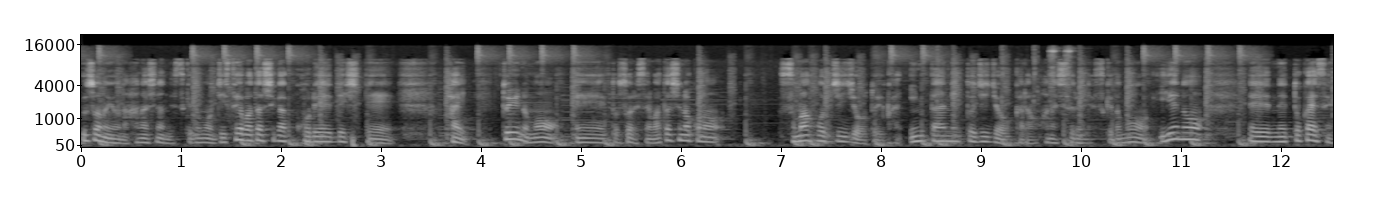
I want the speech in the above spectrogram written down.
う嘘のような話なんですけども実際私がこれでしてはい。というのもえ、ー、とそうですね。私のこのスマホ事情というかインターネット事情からお話しするんですけども家の、えー、ネット回線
